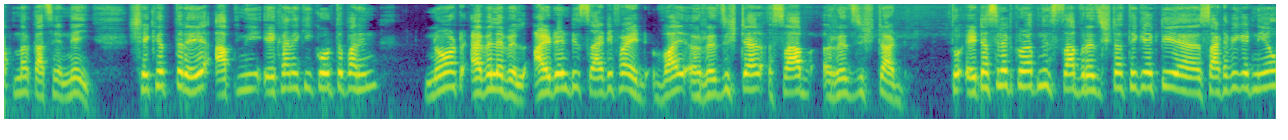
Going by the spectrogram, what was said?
আপনার কাছে নেই। সেক্ষেত্রে আপনি এখানে কি করতে পারেন? Not available identity certified by register sub registered তো এটা সিলেক্ট করে আপনি সাব রেজিস্টার থেকে একটি সার্টিফিকেট নিয়েও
